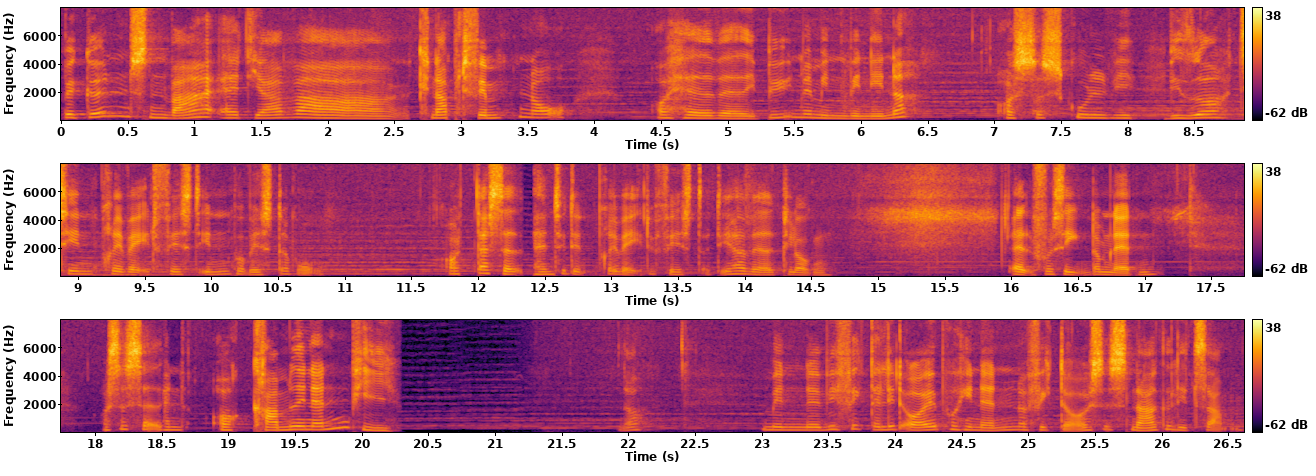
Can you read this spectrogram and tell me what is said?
Begyndelsen var, at jeg var knapt 15 år og havde været i byen med mine veninder. Og så skulle vi videre til en privat fest inde på Vesterbro. Og der sad han til den private fest, og det har været klokken alt for sent om natten. Og så sad han og krammede en anden pige. Nå. Men øh, vi fik da lidt øje på hinanden, og fik da også snakket lidt sammen.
